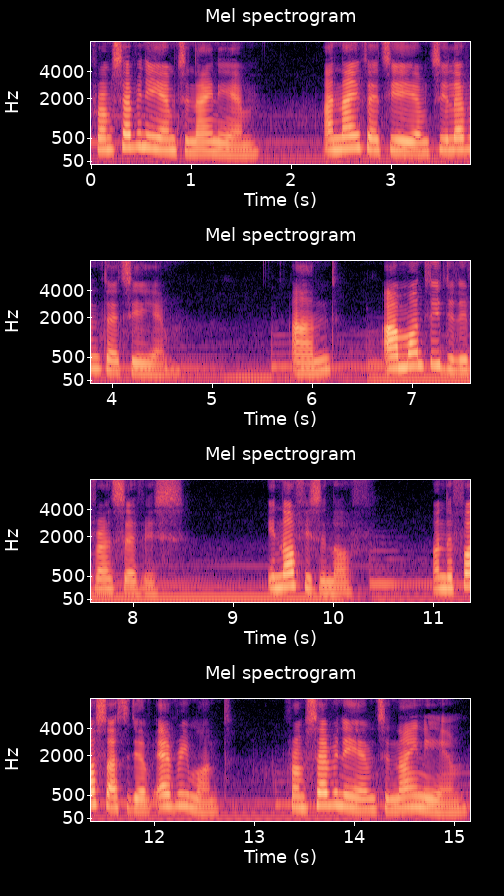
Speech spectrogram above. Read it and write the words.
from 7 a.m. to 9 a.m. and 9:30 a.m. to 11:30 a.m. and our monthly deliverance service Enough is enough on the first Saturday of every month from 7 a.m. to 9 a.m.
